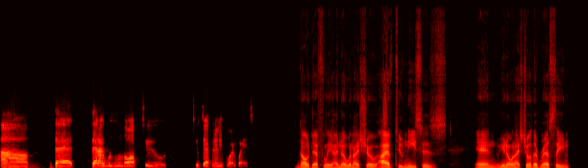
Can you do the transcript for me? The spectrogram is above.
um, that that I would love to to definitely work with. No, definitely. I know when I show I have two nieces and you know when I show them wrestling,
